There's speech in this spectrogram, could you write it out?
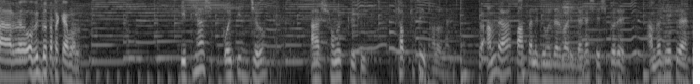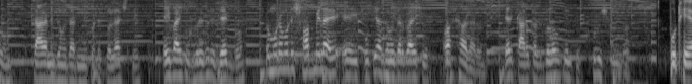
তার অভিজ্ঞতাটা কেমন? ইতিহাস, ঐতিহ্য আর সংস্কৃতি সব কিছুই ভালো লাগে। তো আমরা পাঁচ আনি জমিদার বাড়ি দেখা শেষ করে আমরা যেহেতু এখন চার আনি জমিদার নিকটে চলে আসছি, এই বাড়িটি ঘুরে ঘুরে দেখব। তো মোটামুটি সব মিলাই এই পুটিয়া জমিদার বাড়িটি অসাধারণ। এর কারুকাজগুলোও কিন্তু খুবই সুন্দর। পুঠিয়া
